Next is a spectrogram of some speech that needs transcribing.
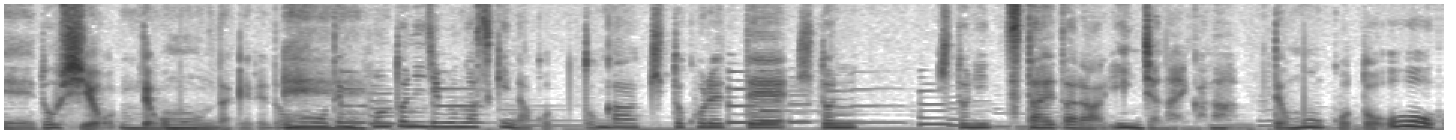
えー、どうしようって思うんだけれども、うん。えー、でも本当に自分が好きなこととか、うん、きっとこれって人に人に伝えたらいいんじゃないかなって思うことを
